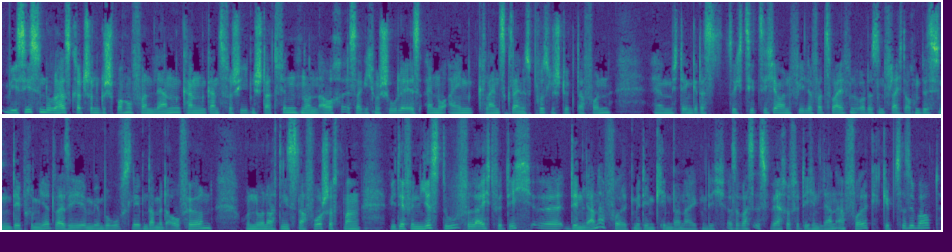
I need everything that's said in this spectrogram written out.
Wie siehst du, du hast gerade schon gesprochen von Lernen kann ganz verschieden stattfinden und auch, sage ich mal, Schule ist ein, nur ein kleines, kleines Puzzlestück davon. Ähm, ich denke, das durchzieht sich ja und viele verzweifeln oder sind vielleicht auch ein bisschen deprimiert, weil sie im, im Berufsleben damit aufhören und nur nach Dienst nach Vorschrift machen. Wie definierst du vielleicht für dich äh, den Lernerfolg mit den Kindern eigentlich? Also was ist, wäre für dich ein Lernerfolg? Gibt es das überhaupt?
